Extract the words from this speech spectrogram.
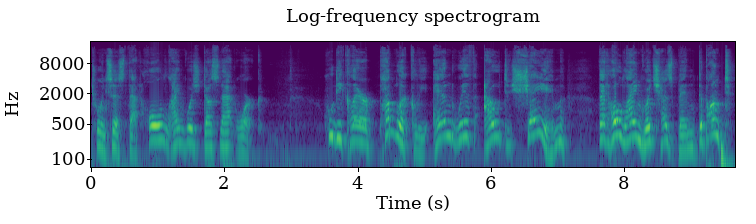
to insist that whole language does not work, who declare publicly and without shame that whole language has been debunked.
